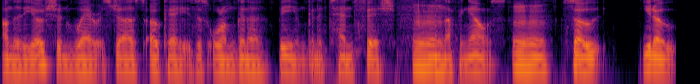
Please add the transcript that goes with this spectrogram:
under the ocean, where it's just okay. Is this all I'm gonna be? I'm gonna tend fish and nothing else. Mm-hmm. So, you know,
